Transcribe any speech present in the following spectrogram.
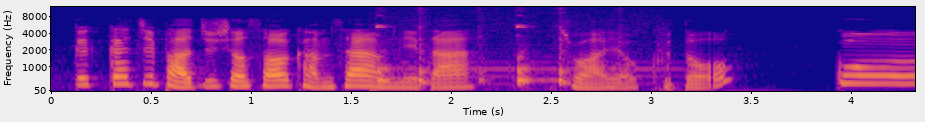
끝까지 봐주셔서 감사합니다. 좋아요, 구독 꼭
